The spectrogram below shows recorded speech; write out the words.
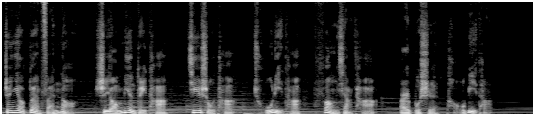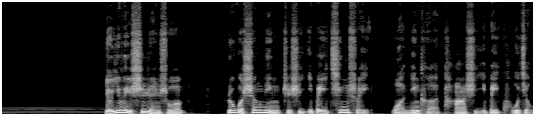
真要断烦恼，是要面对它、接受它、处理它、放下它，而不是逃避它。有一位诗人说：“如果生命只是一杯清水。”我宁可它是一杯苦酒，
